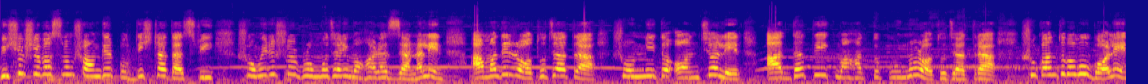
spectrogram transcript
বিশ্ব সেবাশ্রম সংঘের প্রতিষ্ঠাতা শ্রী সমীরেশ্বর ব্রহ্মচারী মহারাজ জানালেন, আমাদের রথযাত্রা সন্নিহিত অঞ্চলের আধ্যাত্মিক মাহাত্মপূর্ণ রথযাত্রা। সুকান্তবাবু বলেন,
